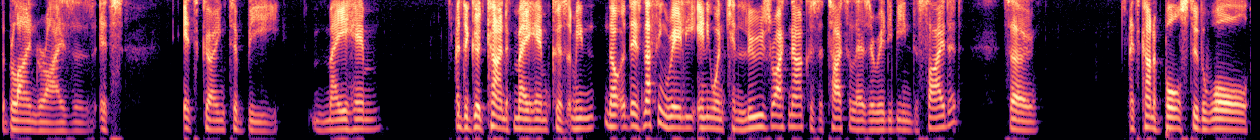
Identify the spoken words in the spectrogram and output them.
the blind rises. It's it's going to be mayhem, the good kind of mayhem. Because I mean, no, there's nothing really anyone can lose right now because the title has already been decided. So it's kind of balls to the wall,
